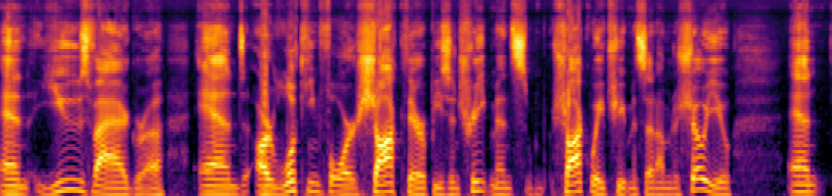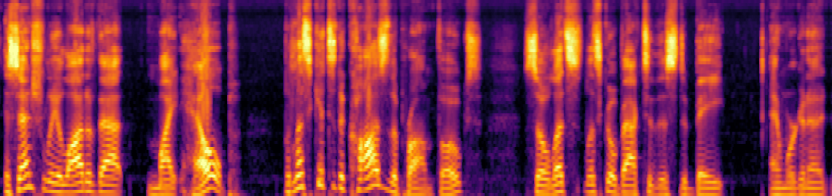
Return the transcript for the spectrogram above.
and use Viagra and are looking for shock therapies and treatments, shockwave treatments that I'm going to show you. And essentially, a lot of that might help but let's get to the cause of the problem, folks. So let's let's go back to this debate, and we're going to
